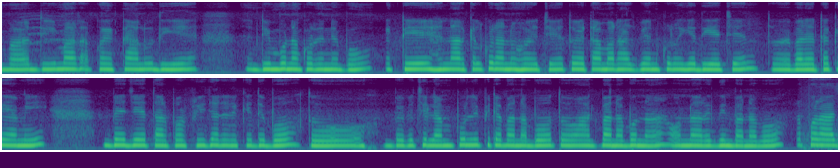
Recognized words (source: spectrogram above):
এবার ডিম আর কয়েকটা আলু দিয়ে ডিম বোনা করে নেব। একটি নারকেল কুড়ানো হয়েছে, তো এটা আমার হাজব্যান্ড কুড়িয়ে দিয়েছেন। তো এবার এটাকে আমি ভেজে তারপর ফ্রিজারে রেখে দেব। তো ভেবেছিলাম পুলি পিঠা বানাবো, তো আজ বানাবো না, অন্য আরেকদিন বানাবো। তারপর আজ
